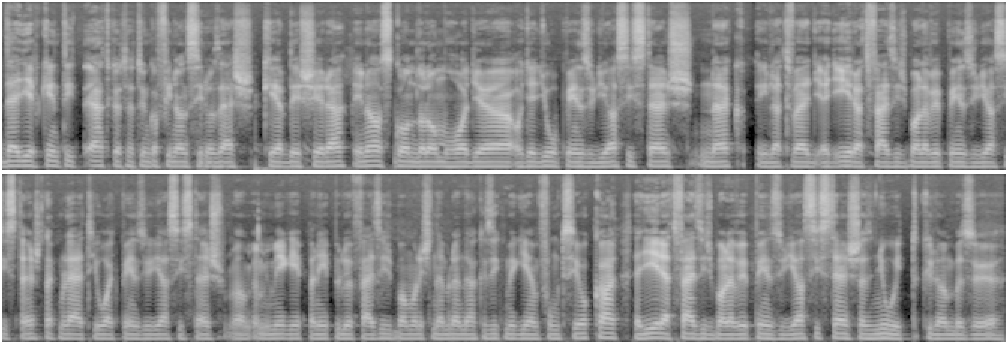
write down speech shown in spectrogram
de egyébként itt átköthetünk a finanszírozás kérdésére. Én azt gondolom, hogy, hogy egy jó pénzügyi asszisztensnek, illetve egy, egy érett fázisban levő pénzügyi asszisztensnek lehet jó egy pénzügyi asszisztens, ami még éppen épülő fázisban van, és nem rendelkezik még ilyen funkciókkal. Egy érett fázisban levő pénzügyi asszisztens az nyújt különböző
